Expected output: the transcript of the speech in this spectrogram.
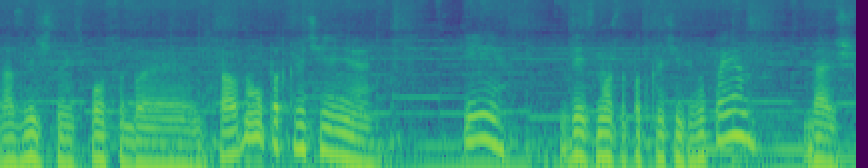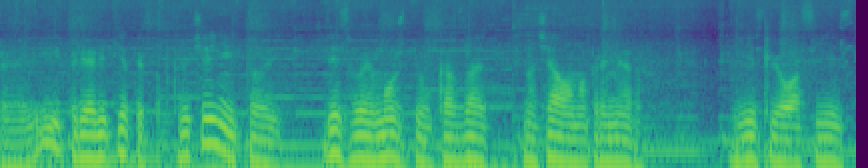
различные способы беспроводного подключения. И здесь можно подключить VPN. Дальше и приоритеты подключений, то есть Здесь вы можете указать сначала, например, если у вас есть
